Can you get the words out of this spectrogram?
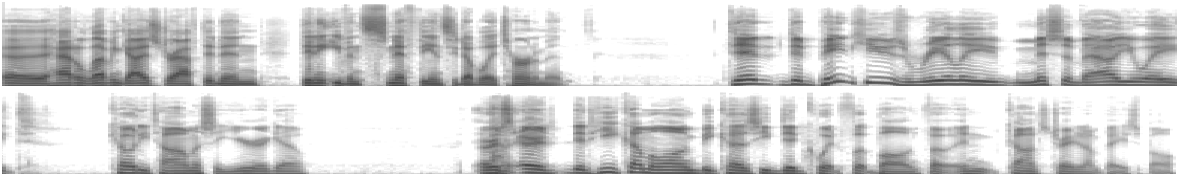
uh, had 11 guys drafted and didn't even sniff the NCAA tournament. Did did Pete Hughes really misevaluate Cody Thomas a year ago, or, is, or did he come along because he did quit football and fo- and concentrated on baseball?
